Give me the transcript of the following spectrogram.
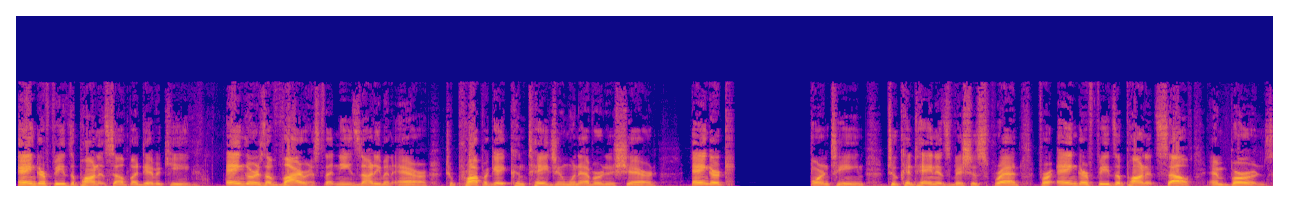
Anger feeds upon itself by David Keeg. Anger is a virus that needs not even air to propagate contagion whenever it is shared. Anger quarantine to contain its vicious spread, for anger feeds upon itself and burns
